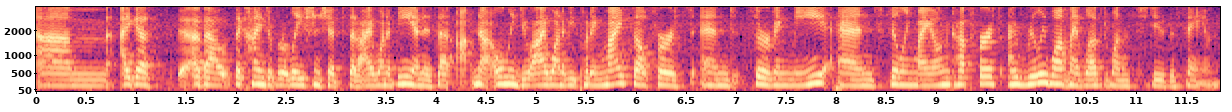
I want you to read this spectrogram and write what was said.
um, I guess about the kind of relationships that I want to be in is that not only do I want to be putting myself first and serving me and filling my own cup first, I really want my loved ones to do the same.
